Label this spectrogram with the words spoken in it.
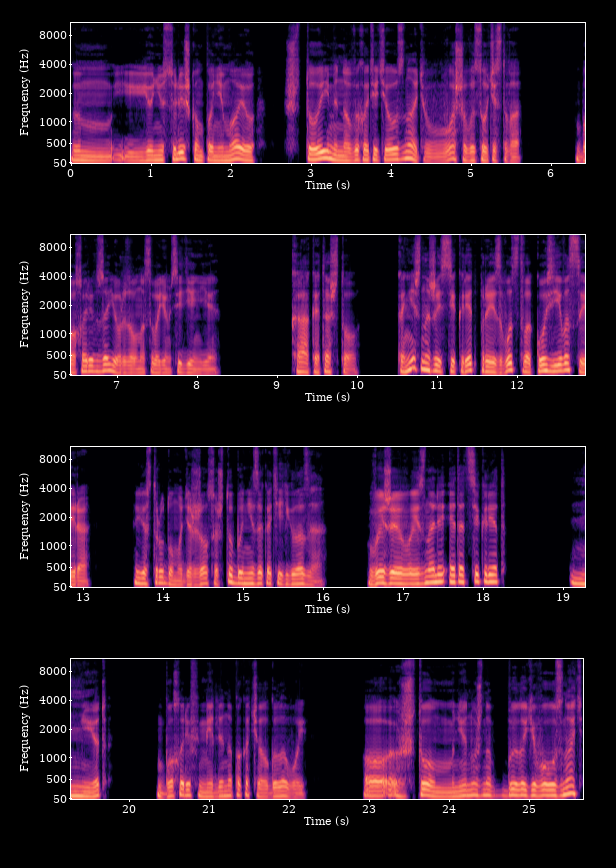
«Эм, я не слишком понимаю, что именно вы хотите узнать, ваше высочество?» Бахарев заерзал на своем сиденье. «Как это что? Конечно же, секрет производства козьего сыра». Я с трудом удержался, чтобы не закатить глаза. «Вы же вызнали этот секрет?» «Нет». Бахарев медленно покачал головой. «А что, мне нужно было его узнать?»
